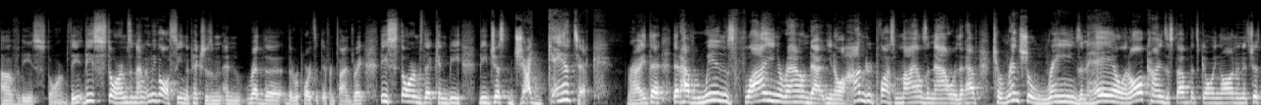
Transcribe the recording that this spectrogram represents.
of these storms. The, these storms, and, I we've all seen the pictures and, and, read the, the reports at different times, right? These storms that can be, be just gigantic, right? That, that have winds flying around at, you know, 100 plus miles an hour, that have torrential rains and hail and all kinds of stuff that's going on, and it's just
